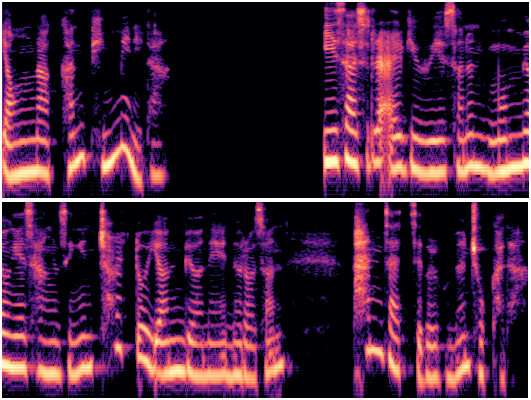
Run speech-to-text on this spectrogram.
영락한 빈민이다. 이 사실을 알기 위해서는 문명의 상징인 철도 연변에 늘어선 판잣집을 보면 족하다.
